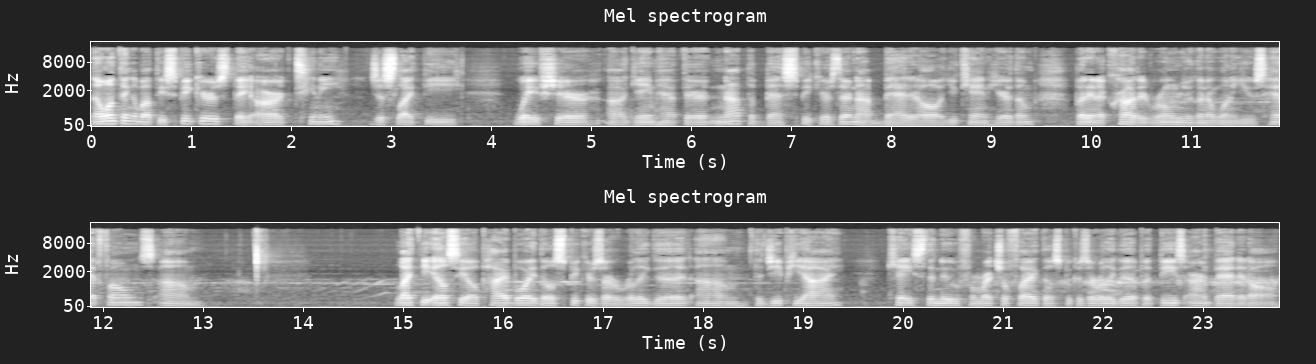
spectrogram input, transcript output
Now one thing about these speakers, they are tinny, just like the Waveshare uh, game hat. They're not the best speakers. They're not bad at all. You can't hear them, but in a crowded room, you're going to want to use headphones. Um, like the LCL PiBoy, those speakers are really good. Um, the GPI case, the new from Retroflag, those speakers are really good, but these aren't bad at all.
